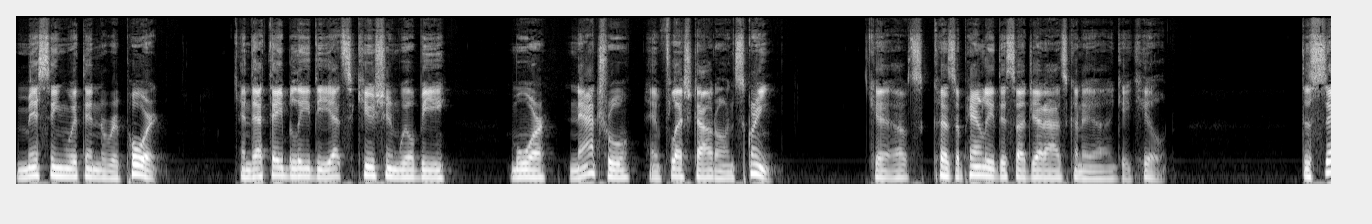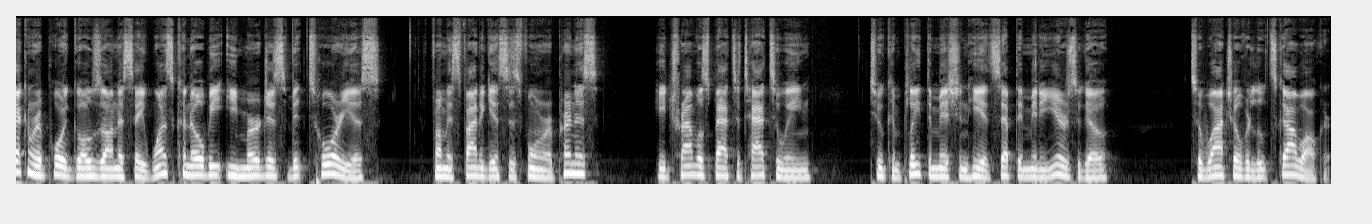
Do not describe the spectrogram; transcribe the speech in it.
missing within the report, and that they believe the execution will be more natural and fleshed out on screen. Because apparently this uh, Jedi is going to uh, get killed. The second report goes on to say once Kenobi emerges victorious from his fight against his former apprentice, he travels back to Tatooine to complete the mission he accepted many years ago to watch over Luke Skywalker.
